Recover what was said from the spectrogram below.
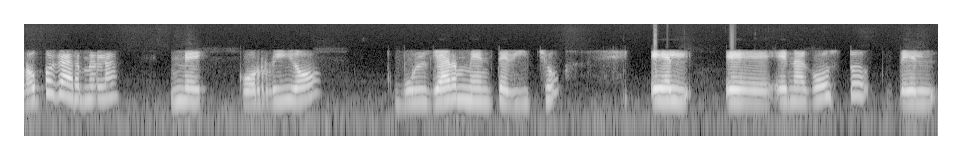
no pagármela me corrió vulgarmente dicho el eh, en agosto del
